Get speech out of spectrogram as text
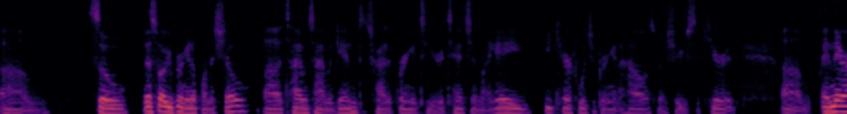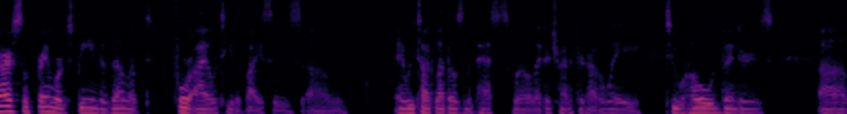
Um, so that's why we bring it up on the show uh, time and time again to try to bring it to your attention. Like, hey, be careful what you bring in the house. Make sure you secure it. Um, and there are some frameworks being developed for IoT devices. Um, and we talked about those in the past as well. Like they're trying to figure out a way to hold vendors uh,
